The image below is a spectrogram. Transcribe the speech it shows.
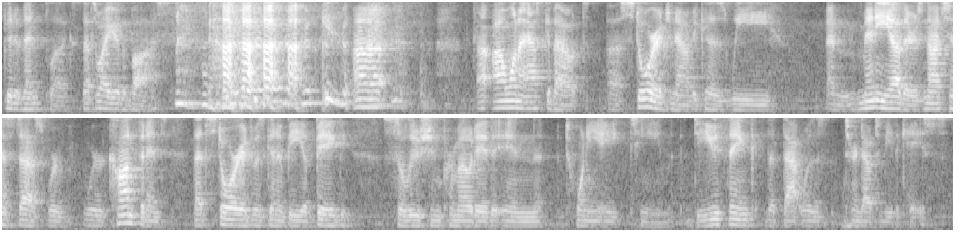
Good event plugs. That's why you're the boss. uh, I, want to ask about uh, storage now because we and many others, not just us, were we're confident that storage was going to be a big solution promoted in 2018. Do you think that that was turned out to be the case?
